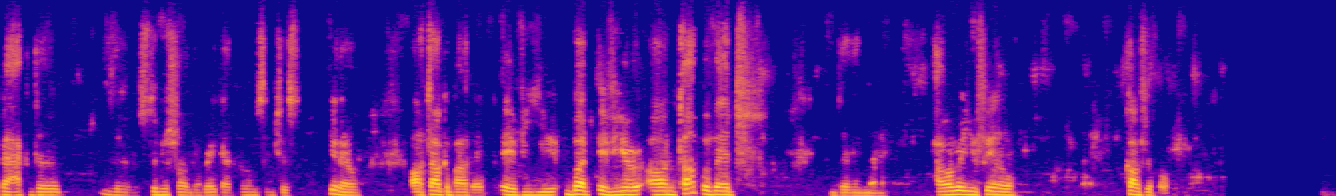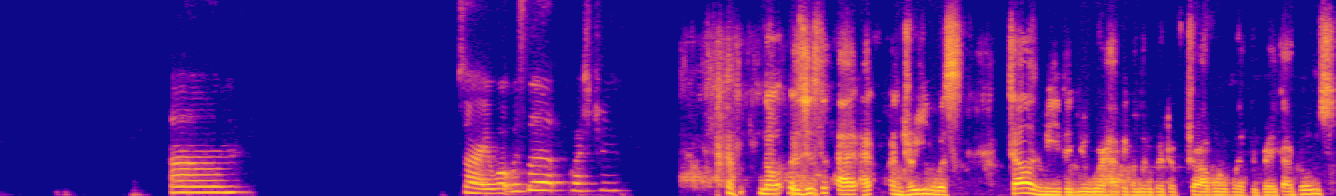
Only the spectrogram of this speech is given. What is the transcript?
back the the students from the breakout rooms and just you know I'll talk about it if you but if you're on top of it then however you feel comfortable um sorry what was the question? No it's just uh, Andrine was telling me that you were having a little bit of trouble with the breakout rooms.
